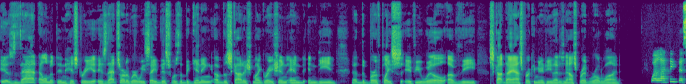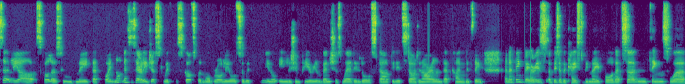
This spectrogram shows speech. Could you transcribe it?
Is that element in history, is that sort of where we say this was the beginning of the Scottish migration and indeed uh, the birthplace, if you will, of the Scot diaspora community that is now spread worldwide? Well, I think there certainly are scholars who've made that point, not necessarily just with the Scots, but more broadly also with, you know, English imperial ventures. Where did it all start? Did it start in Ireland? That kind of thing. And I think there is a bit of a case to be made for that certain things were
